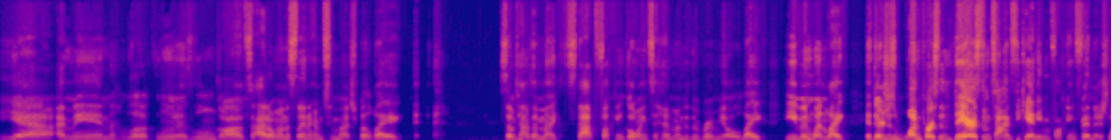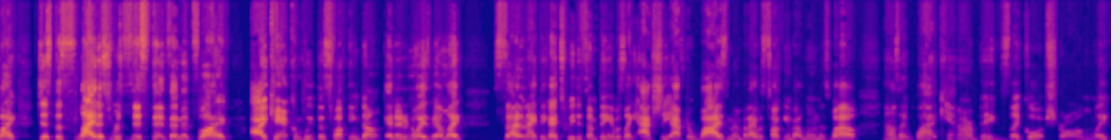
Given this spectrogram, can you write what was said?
Yeah, I mean, look, Loon is Loon God, so I don't want to slander him too much, but like sometimes I'm like, stop fucking going to him under the rim, yo. Like, even when like if there's just one person there, sometimes he can't even fucking finish. Like just the slightest resistance, and it's like, I can't complete this fucking dunk. And it annoys me. I'm like, son, and I think I tweeted something. It was like actually after Wiseman, but I was talking about Loon as well. And I was like, why can't our bigs like go up strong? Like,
